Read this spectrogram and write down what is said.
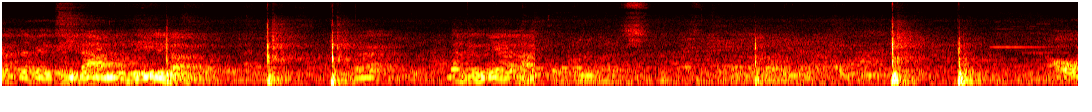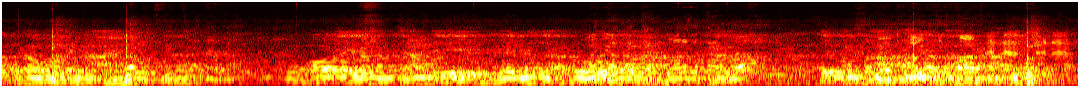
มันจะเป็นสีดำหรือสีเหลืองนะนั่นคือมีอาหารเอาเรามาไปไหนนะหลวงพ่อได้นำการที่เรียนมาจากโรง มัน เรี อย ยาก น ให้แต่งตัวแล้วก็แต่งเย อะซึ่งเป็นสถานที่สถานที่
